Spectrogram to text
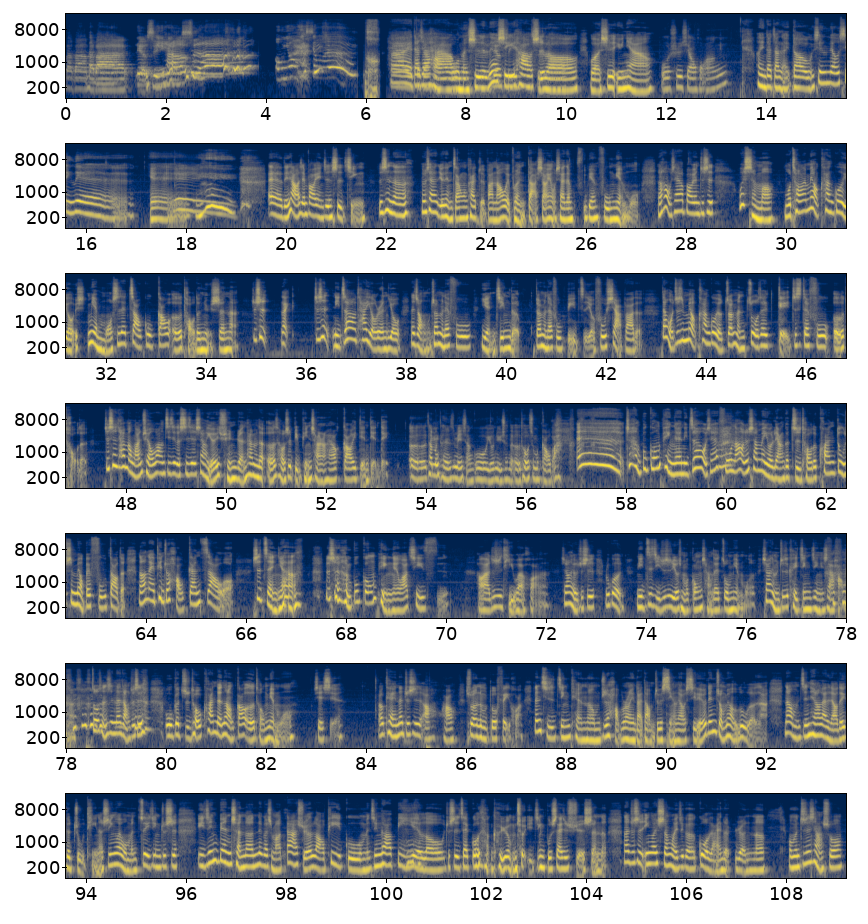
叭叭叭叭，六十一号是喽！哦哟，又笑了。嗨，大家好，我们是六十一号十楼，我是鱼鸟，我是小黄，欢迎大家来到闲聊系列，耶！哎，等一下，我要先抱怨一件事情，就是呢，因为现在有点张不开嘴巴，然后我也不能大笑，因为我现在在一边敷面膜，然后我现在要抱怨就是为什么我从来没有看过有面膜是在照顾高额头的女生呢、就是，like。就是你知道，他有人有那种专门在敷眼睛的，专门在敷鼻子，有敷下巴的，但我就是没有看过有专门做在给，就是在敷额头的。就是他们完全忘记这个世界上有一群人，他们的额头是比平常人还要高一点点的。呃，他们可能是没想过有女生的额头这么高吧？哎、这很不公平哎！你知道 我现在敷，然后我就上面有两个指头的宽度是没有被敷到的，然后那一片就好干燥哦。是怎样？就是很不公平诶，我要气死！好啦，这是题外话啦。希望有就是，如果你自己就是有什么工厂在做面膜，希望你们就是可以精进一下好吗？做成是那种就是五个指头宽的那种高额头面膜，谢谢。OK，那就是啊，好说了那么多废话，但其实今天呢，我们就是好不容易来到我们这个闲聊系列，有点久没有录了啦。那我们今天要来聊的一个主题呢，是因为我们最近就是已经变成了那个什么大学老屁股，我们已经要毕业喽，就是再过两个月我们就已经不再是学生了。那就是因为身为这个过来的人呢，我们就是想说。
